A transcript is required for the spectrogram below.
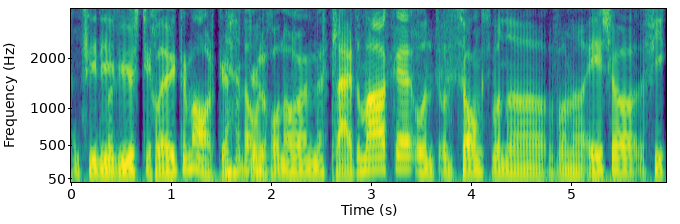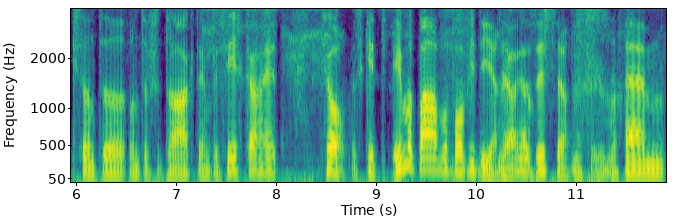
und seine wüste Kleidermarke hat er natürlich auch noch können. Kleidermarken und, und Songs, die er, wo er eh schon fix unter, unter Vertrag dann bei sich gehabt hat. So, es gibt immer ein paar, die profitieren. Ja, ja. Das ist so. Natürlich. Ähm,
